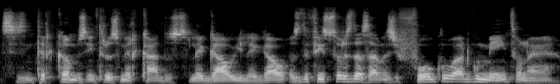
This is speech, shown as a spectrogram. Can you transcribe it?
esses intercâmbios entre os mercados legal e ilegal, os defensores das armas de fogo argumentam, né,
